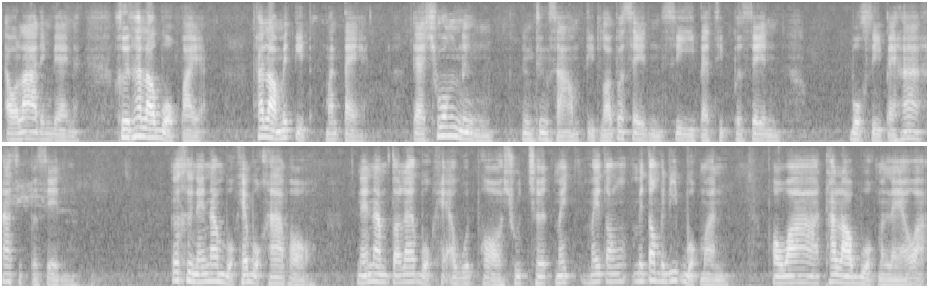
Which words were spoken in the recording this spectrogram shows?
เอลล่าแดงๆเนี่ยคือถ้าเราบวกไปอะ ถ้าเราไม่ติดมันแตก แต่ช่วงหนึ่งหนึ่งถึงสามติดร้อยเปอร์เซ็นต์สี่แปดสิบเปอร์เซ็นต์บวกสี่ไปห้าห้าสิบเปอร์เซ็นต์ก็คือแนะนำบวกแค่บวกห้าพอ แนะนำตอนแรกบวกแค่อาวุธพอชุดเชิ้ตไม่ไม่ต้องไม่ต้องไปรีบบวกมัน เพราะว่าถ้าเราบวกมันแล้วอะ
